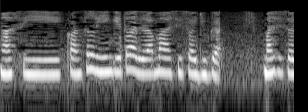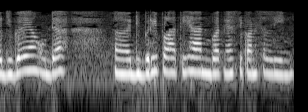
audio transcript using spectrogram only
ngasih konseling itu adalah mahasiswa juga. Mahasiswa juga yang udah uh, diberi pelatihan buat ngasih konseling.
